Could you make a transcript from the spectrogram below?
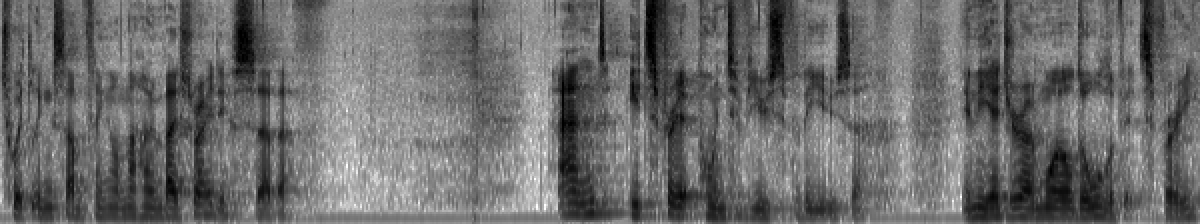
twiddling something on the home-based radius server. And it's free at point of use for the user. In the Eduroam world, all of it's free.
